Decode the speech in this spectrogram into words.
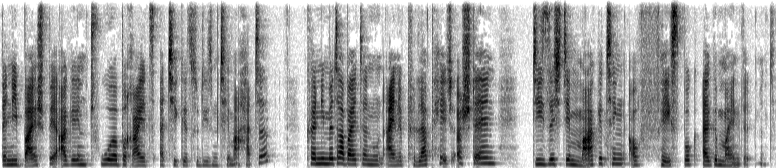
Wenn die Beispielagentur bereits Artikel zu diesem Thema hatte, können die Mitarbeiter nun eine Pillar-Page erstellen, die sich dem Marketing auf Facebook allgemein widmet.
